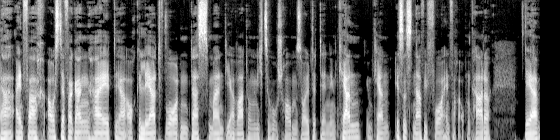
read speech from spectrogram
ja einfach aus der Vergangenheit ja auch gelehrt worden, dass man die Erwartungen nicht zu hoch schrauben sollte, denn im Kern, im Kern ist es nach wie vor einfach auch ein Kader, der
